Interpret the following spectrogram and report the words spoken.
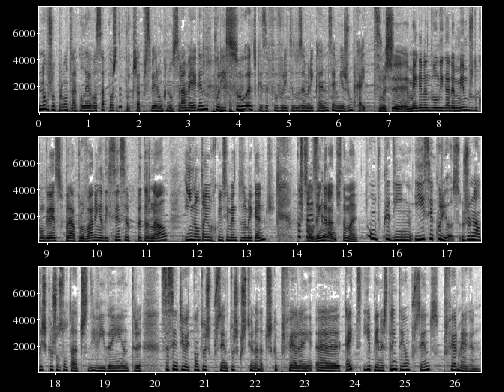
Não vos vou perguntar qual é a vossa aposta, porque já perceberam que não será Meghan, por isso a duquesa favorita dos americanos é mesmo Kate. Mas uh, a Meghan andou a ligar a membros do Congresso para aprovarem a licença paternal e não tem o reconhecimento dos americanos? Pois São os ingratos também. Um bocadinho, e isso é curioso. O jornal diz que os resultados se dividem entre 68,2% dos questionados que preferem uh, Kate e apenas 31% prefere Meghan.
